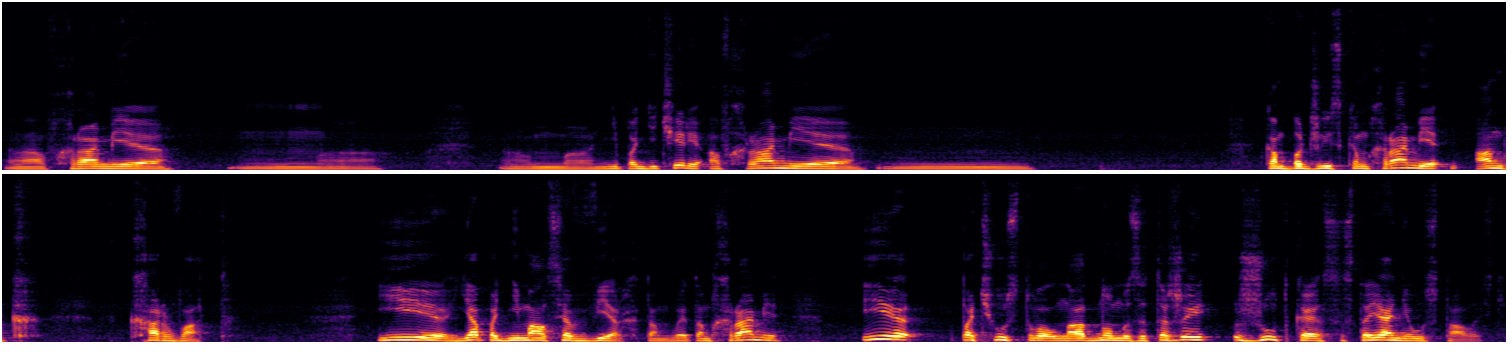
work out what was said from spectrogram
э, в храме э, не Пандичери, а в храме, камбоджийском храме Ангхарват. И я поднимался вверх там в этом храме и почувствовал на одном из этажей жуткое состояние усталости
